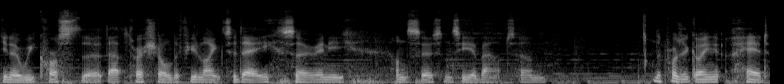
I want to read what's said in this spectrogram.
you know, we crossed the, that threshold, if you like, today. So any uncertainty about um, the project going ahead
